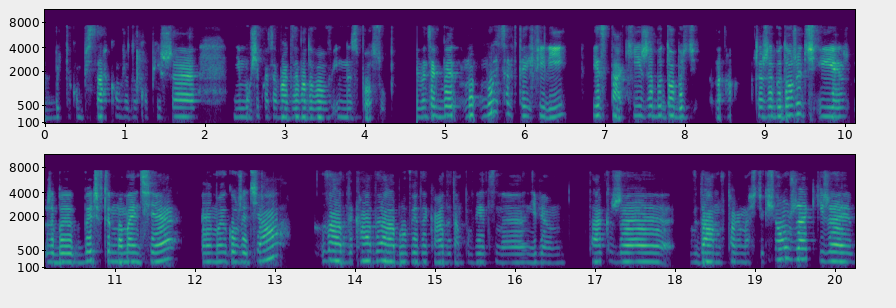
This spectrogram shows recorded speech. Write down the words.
być taką pisarką, że tylko piszę, nie musi pracować zawodowo w inny sposób. Więc jakby mój cel w tej chwili jest taki, żeby dobyć, żeby dożyć i żeby być w tym momencie e, mojego życia za dekadę albo dwie dekady, tam powiedzmy, nie wiem, tak, że wydałam już paręnaście książek i że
